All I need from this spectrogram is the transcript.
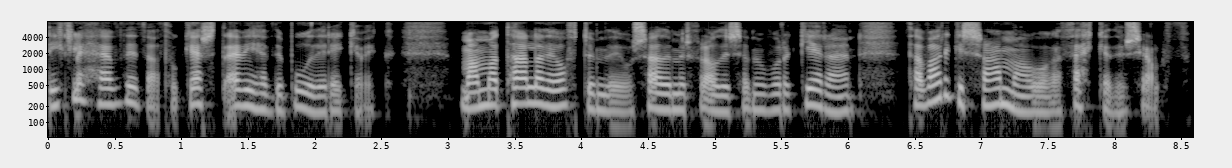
Líklega hefði það þó gerst ef ég hefði búið í Reykjavík. Mamma talaði oft um þau og saði mér frá því sem þau voru að gera en það var ekki sama og að þekka þau sjálf.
